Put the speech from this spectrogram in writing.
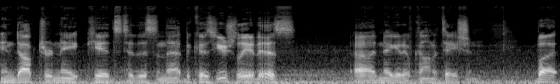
indoctrinate kids to this and that because usually it is uh, negative connotation. But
